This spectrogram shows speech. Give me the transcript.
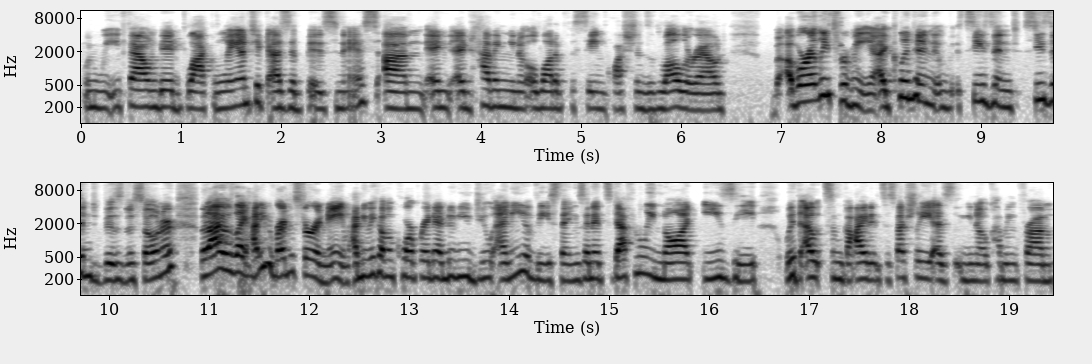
when we founded Black Atlantic as a business um, and and having you know a lot of the same questions as well around or at least for me, I Clinton seasoned seasoned business owner, but I was like, how do you register a name? How do you become incorporated? How do you do any of these things? And it's definitely not easy without some guidance, especially as you know, coming from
